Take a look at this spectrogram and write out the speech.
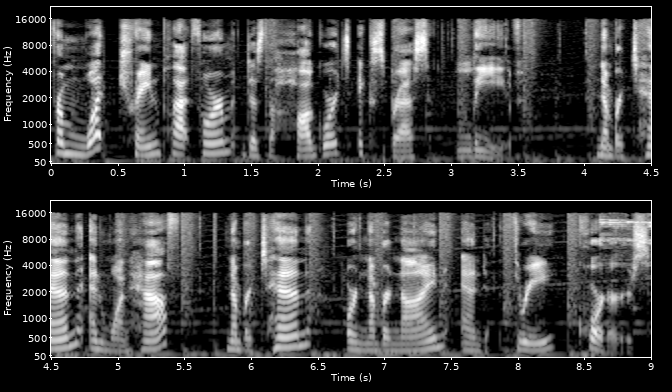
From what train platform does the Hogwarts Express leave? Number 10 and 1 half, number 10, or number 9 and 3 quarters.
